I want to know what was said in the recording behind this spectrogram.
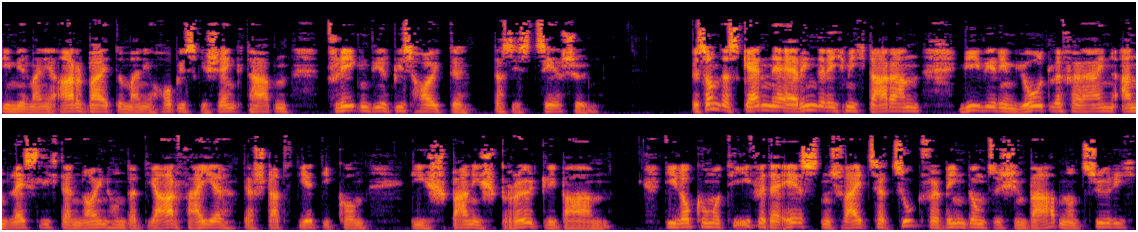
die mir meine Arbeit und meine Hobbys geschenkt haben, pflegen wir bis heute. Das ist sehr schön. Besonders gerne erinnere ich mich daran, wie wir im Jodlerverein anlässlich der 900-Jahr-Feier der Stadt Dietikon die Spanisch-Brötli-Bahn, die Lokomotive der ersten Schweizer Zugverbindung zwischen Baden und Zürich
